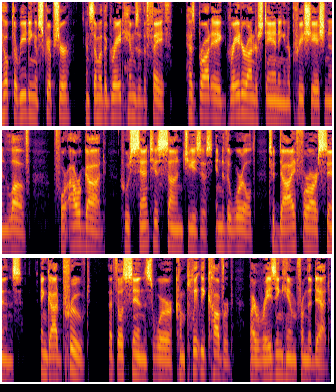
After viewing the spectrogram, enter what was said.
hope the reading of Scripture and some of the great hymns of the faith has brought a greater understanding and appreciation and love for our God who sent his Son Jesus into the world to die for our sins, and God proved that those sins were completely covered by raising him from the dead.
